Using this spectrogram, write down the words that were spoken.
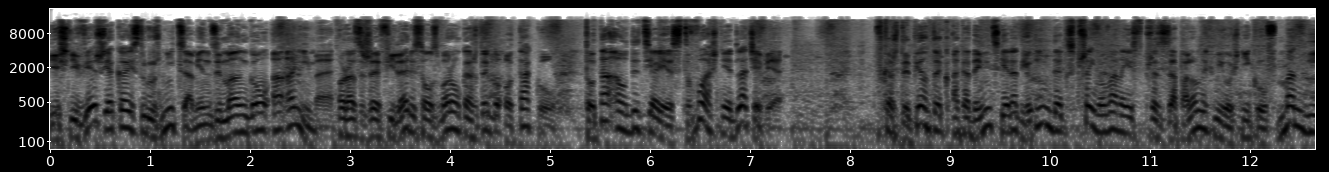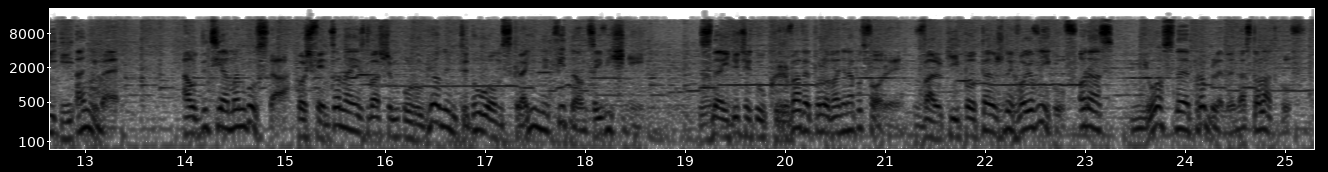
Jeśli wiesz, jaka jest różnica między mangą a anime oraz że filery są zmorą każdego otaku, to ta audycja jest właśnie dla Ciebie. W każdy piątek Akademickie Radio Indeks przejmowane jest przez zapalonych miłośników mangi i anime. Audycja Mangusta poświęcona jest Waszym ulubionym tytułom z krainy kwitnącej wiśni. Znajdziecie tu krwawe polowania na potwory, walki potężnych wojowników oraz miłosne problemy nastolatków.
